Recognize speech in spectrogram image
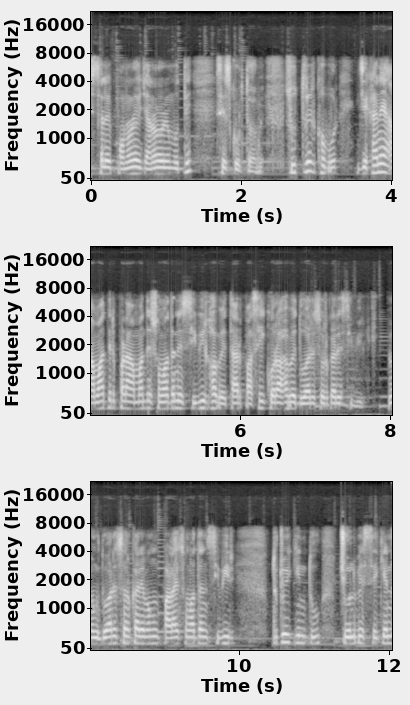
সালের পনেরোই জানুয়ারির মধ্যে শেষ করতে হবে। সূত্রের খবর, যেখানে আমাদের পাড়া আমাদের সমাধানের শিবির হবে, তার পাশেই করা হবে দুয়ারে সরকারের শিবির। এবং দুয়ারে সরকার এবং পাড়ায় সমাধান শিবির দুটোই কিন্তু চলবে সেকেন্ড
